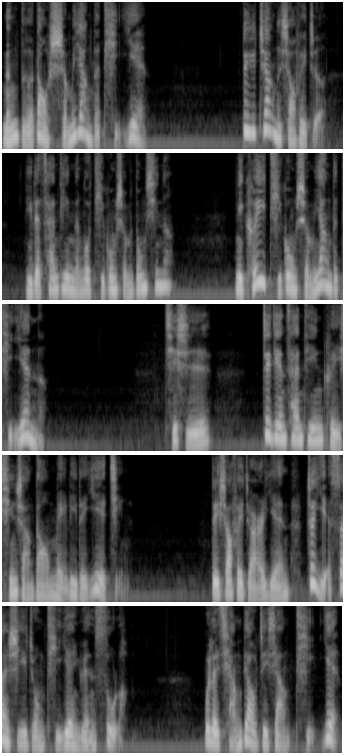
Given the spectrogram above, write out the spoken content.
能得到什么样的体验。对于这样的消费者，你的餐厅能够提供什么东西呢？你可以提供什么样的体验呢？其实。这间餐厅可以欣赏到美丽的夜景，对消费者而言，这也算是一种体验元素了。为了强调这项体验，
